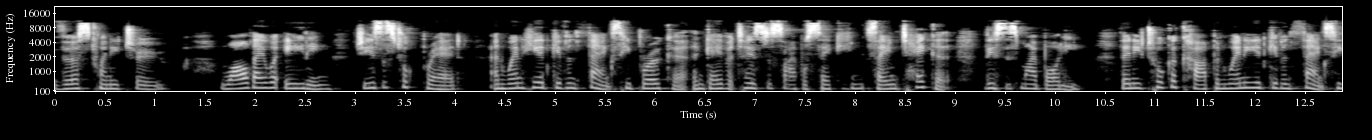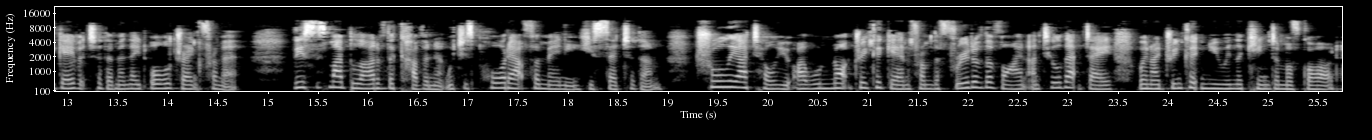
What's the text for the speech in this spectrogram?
Verse 22. While they were eating, Jesus took bread, and when he had given thanks, he broke it and gave it to his disciples, saying, Take it, this is my body. Then he took a cup, and when he had given thanks, he gave it to them, and they all drank from it. This is my blood of the covenant, which is poured out for many, he said to them. Truly I tell you, I will not drink again from the fruit of the vine until that day when I drink it new in the kingdom of God.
